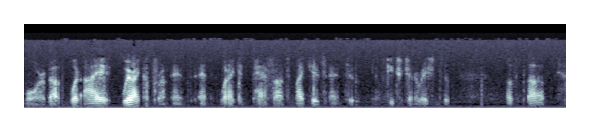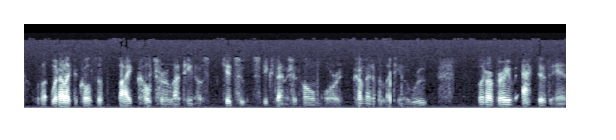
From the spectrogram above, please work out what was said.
more about what I, where I come from, and, and what I can pass on to my kids and to you know, future generations of, of uh, what I like to call the bicultural Latinos, kids who speak Spanish at home or come out of a Latino root, but are very active in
